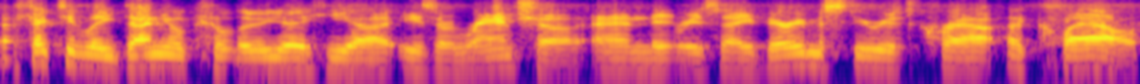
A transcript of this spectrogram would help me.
Effectively, Daniel Kaluuya here is a rancher, and there is a very mysterious crowd, a cloud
